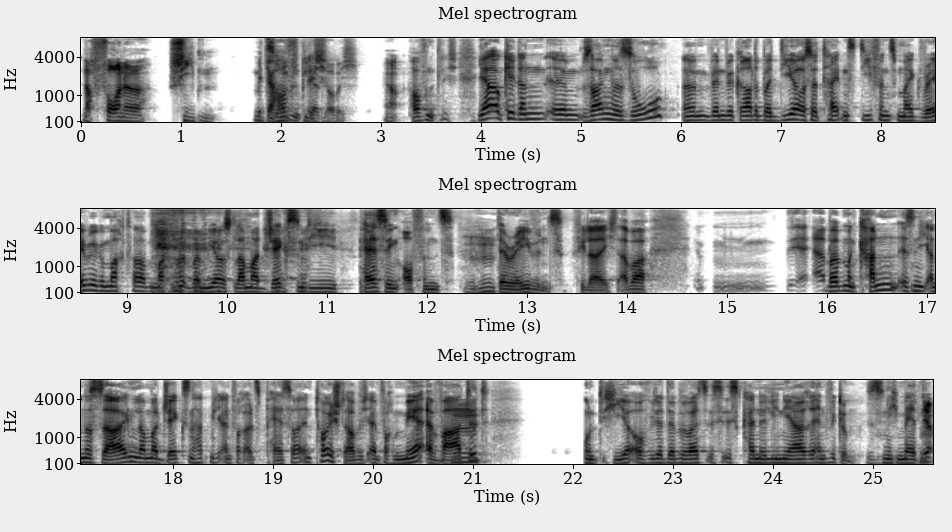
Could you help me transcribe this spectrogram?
nach vorne schieben. Mit ja, so einem Spieler, glaube ich. Ja. Hoffentlich. Ja, okay, dann ähm, sagen wir so, ähm, wenn wir gerade bei dir aus der Titans Defense Mike Rabel gemacht haben, machen wir bei mir aus Lamar Jackson die Passing Offense mhm. der Ravens vielleicht. Aber, äh, aber man kann es nicht anders sagen, Lamar Jackson hat mich einfach als Passer enttäuscht. Da habe ich einfach mehr erwartet. Mhm. Und hier auch wieder der Beweis, es ist keine lineare Entwicklung. Es ist nicht Madden. Ja.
